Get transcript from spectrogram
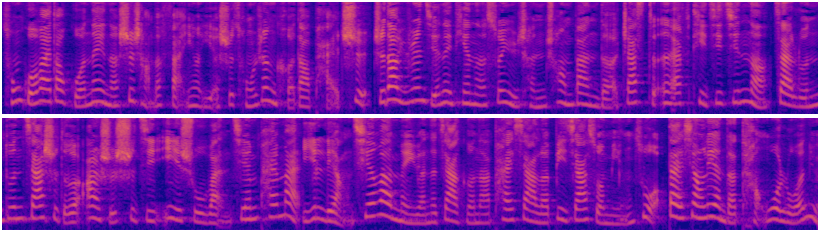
从国外到国内呢，市场的反应也是从认可到排斥。直到愚人节那天呢，孙雨晨创办的 Just NFT 基金呢，在伦敦佳士得二十世纪艺术晚间拍卖，以两千万美元的价格呢，拍下了毕加索名作《戴项链的躺卧裸女》。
